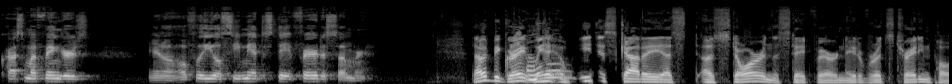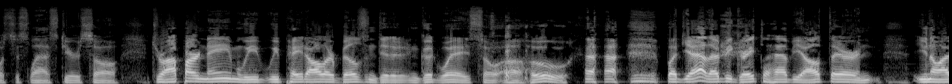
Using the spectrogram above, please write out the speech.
crossing my fingers. You know, hopefully you'll see me at the state fair this summer. That would be great. We Oh. we just got a, a a store in the state fair, Native Roots Trading Post, this last year. So drop our name. We we paid all our bills and did it in good ways. So uh, who? but yeah, that'd be great to have you out there. And you know, I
